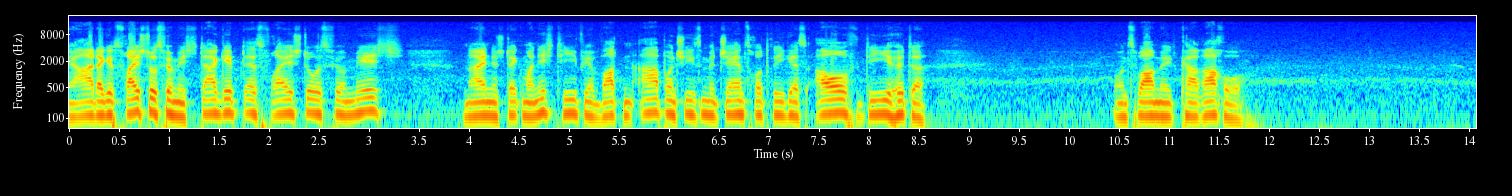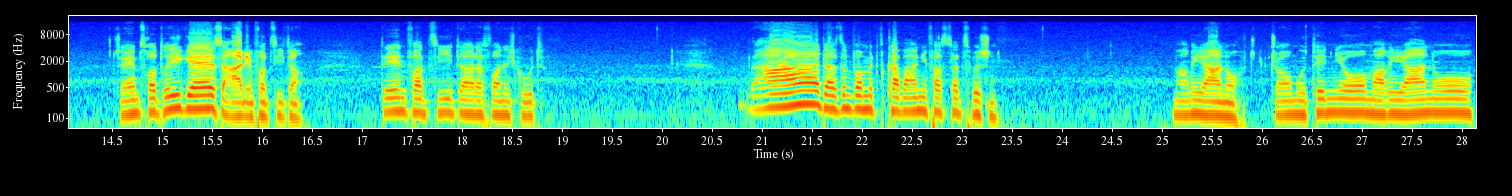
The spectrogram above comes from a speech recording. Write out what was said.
Ja, da gibt es Freistoß für mich. Da gibt es Freistoß für mich. Nein, den stecken wir nicht tief. Wir warten ab und schießen mit James Rodriguez auf die Hütte. Und zwar mit Carajo. James Rodriguez. Ah, den verzieht er. Den verzieht er. Das war nicht gut. Ah, da sind wir mit Cavani fast dazwischen. Mariano. Ciao Moutinho. Mariano.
